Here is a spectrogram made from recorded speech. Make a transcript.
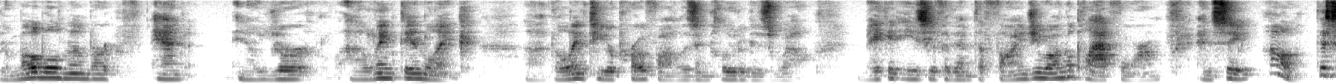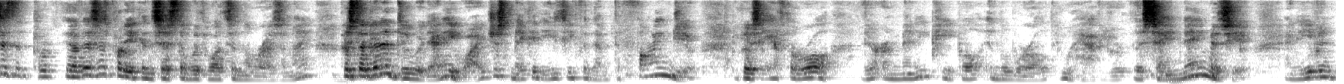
your mobile number, and you know your uh, LinkedIn link. The link to your profile is included as well. Make it easy for them to find you on the platform and see, oh, this is you know this is pretty consistent with what's in the resume because they're going to do it anyway. Just make it easy for them to find you because after all, there are many people in the world who have your, the same name as you. And even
